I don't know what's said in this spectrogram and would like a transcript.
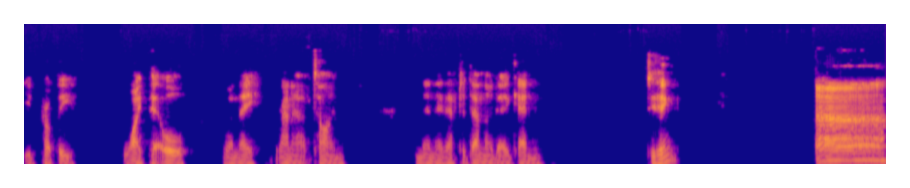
you'd probably wipe it all when they ran out of time, and then they'd have to download it again. Do you think? Uh,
